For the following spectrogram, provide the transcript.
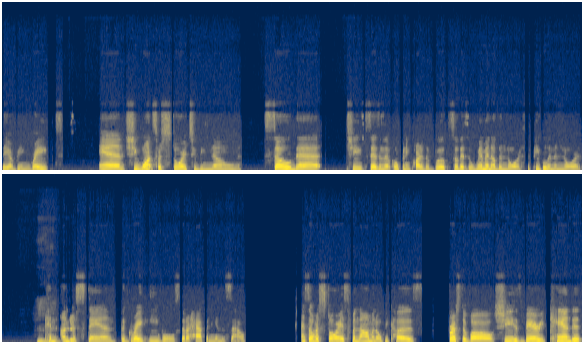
they are being raped. And she wants her story to be known so that she says in the opening part of the book, so that the women of the North, the people in the North, mm-hmm. can understand the great evils that are happening in the South. And so her story is phenomenal because, first of all, she is very candid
